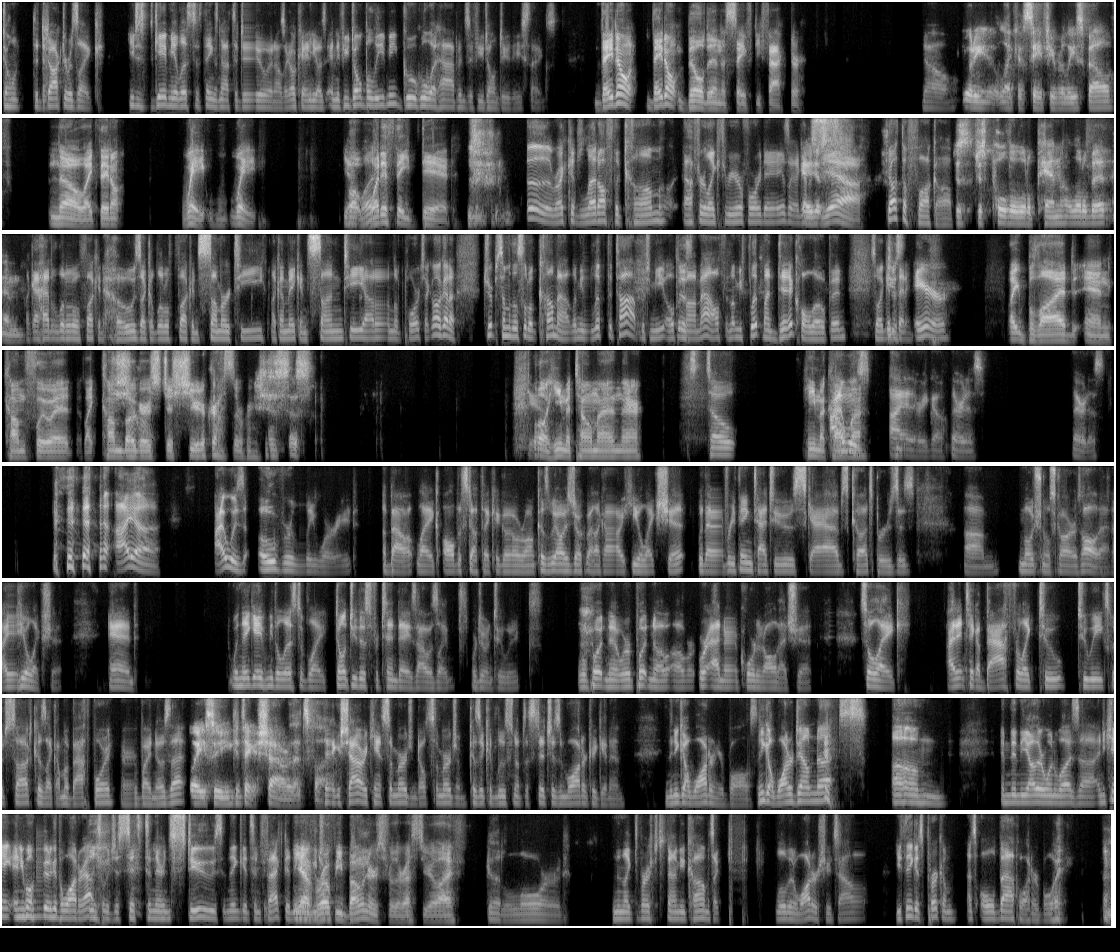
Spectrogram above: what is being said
Don't the doctor was like, he just gave me a list of things not to do. And I was like, okay. And he goes, and if you don't believe me, Google what happens if you don't do these things. They don't. They don't build in a safety factor. No. What do you like a safety release valve? No, like they don't. Wait, wait. Yeah. but what? what if they did? Ugh, I could let off the cum after like three or four days. Like I got just- Yeah. shut the fuck up. just just pull the little pin a little bit and like I had a little fucking hose, like a little fucking summer tea, like I'm making sun tea out on the porch. Like, oh, I gotta drip some of this little cum out. Let me lift the top, which me open Just- my mouth and let me flip my dick hole open so I get Just- that air. Like blood and cum fluid, like cum Shut boogers just shoot across the room. just, just Dude. little hematoma in there. So I Hemocoma. was I there you go. There it is. There it is. I uh I was overly worried about like all the stuff that could go wrong because we always joke about like how I heal like shit with everything tattoos, scabs, cuts, bruises, um, emotional scars, all that. I heal like shit. And when they gave me the list of like, don't do this for 10 days, I was like, we're doing two weeks. We're putting it, we're putting a, a we're- we're adding a cord to all that shit. So like I didn't take a bath for like two two weeks, which sucked because like I'm a bath boy. Everybody knows that. wait. So you can take a shower. That's fine. Take a shower, you can't submerge them. Don't submerge them because it could loosen up the stitches and water could get in. And then you got water in your balls. Then you got water down nuts. um, and then the other one was, uh, and you can't, and you won't be able to get the water out, so it just sits in there and stews and then gets infected. Then you gotta have get your- ropey boners for the rest of your life. Good lord! And then like the first time you come, it's like a little bit of water shoots out. You think it's Perkum? That's old bathwater, boy.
